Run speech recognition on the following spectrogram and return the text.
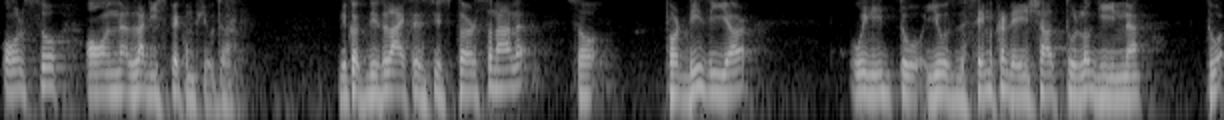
also on LADISPE computer because this license is personal. So for this year, we need to use the same credential to log in to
